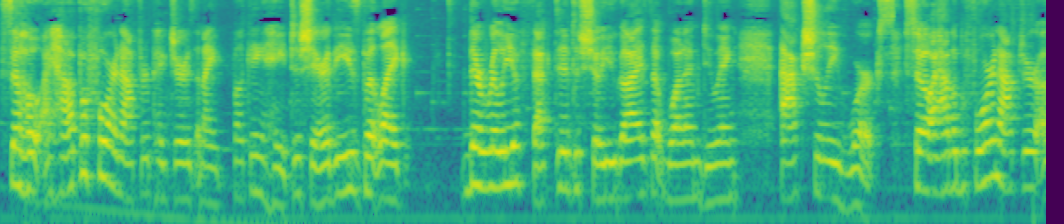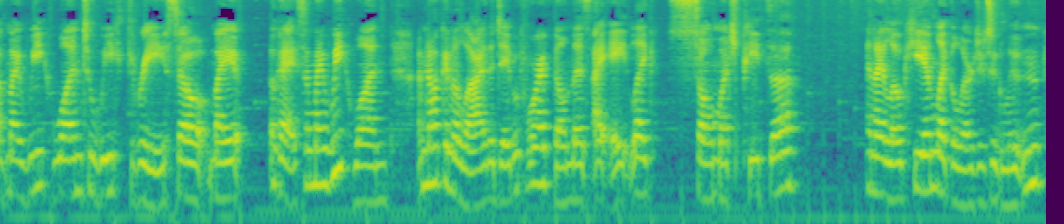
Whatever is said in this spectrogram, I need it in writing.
So I have before and after pictures and I fucking hate to share these, but like they're really effective to show you guys that what I'm doing actually works. So I have a before and after of my week one to week three. So my Okay, so my week one, I'm not gonna lie, the day before I filmed this, I ate like so much pizza and I low-key am like allergic to gluten.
